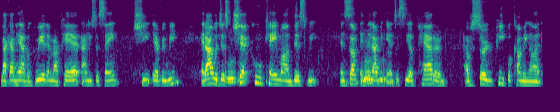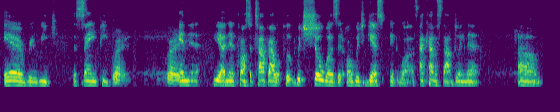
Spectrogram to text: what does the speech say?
Like I'd have a grid in my pad. I use the same sheet every week, and I would just Mhm. check who came on this week, and some, and then I Mhm. began to see a pattern of certain people coming on every week, the same people. Right. Right. And then, yeah, and then across the top, I would put which show was it or which guest it was. I kind of stopped doing that um,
